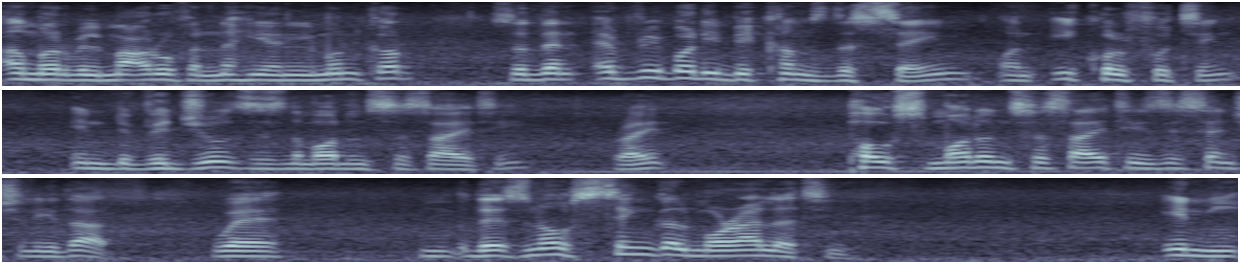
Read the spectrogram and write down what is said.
amr bil ma'ruf and nahi anil munkar. So then everybody becomes the same on equal footing. Individuals is the modern society, right? Postmodern society is essentially that, where there's no single morality. In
